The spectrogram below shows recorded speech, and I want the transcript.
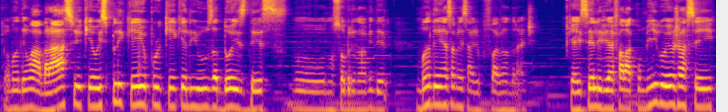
que eu mandei um abraço e que eu expliquei o porquê que ele usa dois Ds no, no sobrenome dele. Mandem essa mensagem pro Flávio Andrade. Que aí se ele vier falar comigo, eu já sei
